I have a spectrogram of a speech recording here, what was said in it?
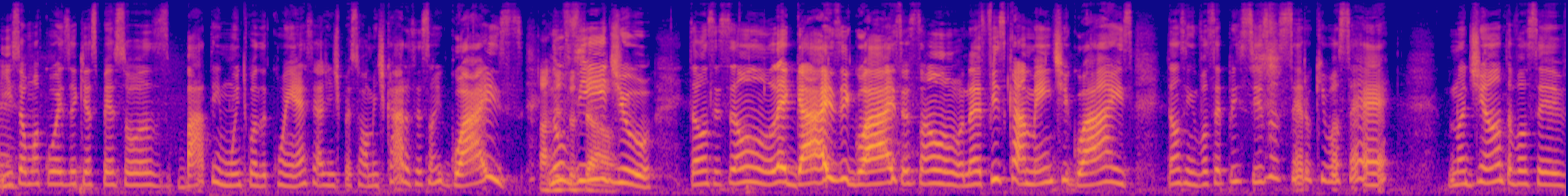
E Isso é uma coisa que as pessoas batem muito quando conhecem a gente pessoalmente. Cara, vocês são iguais Na no vídeo. Então, vocês são legais iguais, vocês são né, fisicamente iguais. Então, assim, você precisa ser o que você é. Não adianta você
